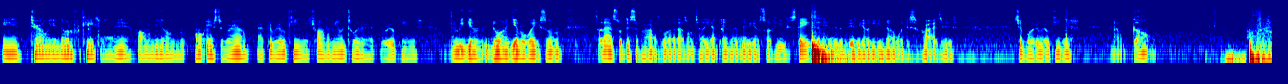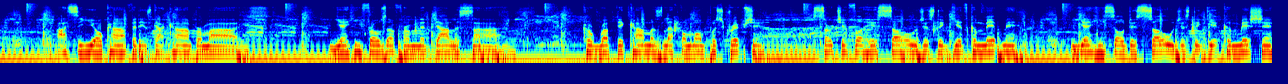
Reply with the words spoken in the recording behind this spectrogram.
And turn on your notifications, man. Follow me on on Instagram at the Real Kingish. Follow me on Twitter at the Real Kingish. I'll be giving doing a giveaway soon. So that's what the surprise was. I was gonna tell you at the end of the video. So if you stayed to the end of the video, you know what the surprise is. It's your boy the Real Kingish, and I'm gone. I see your confidence got compromised. Yeah, he froze up from the dollar sign. Corrupted commas left him on prescription. Searching for his soul just to give commitment. Yeah, he sold his soul just to get commission.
